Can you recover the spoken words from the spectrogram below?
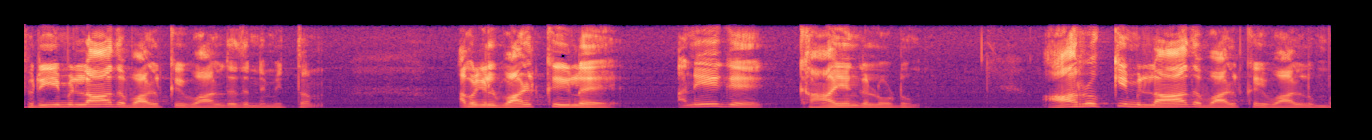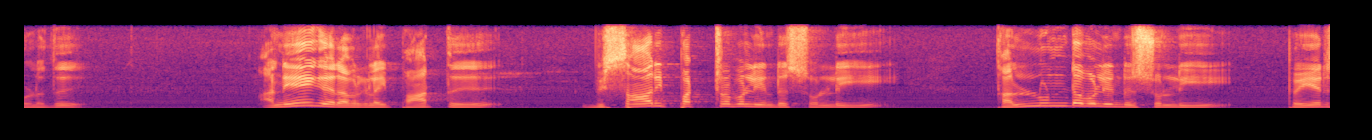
பிரியமில்லாத வாழ்க்கை வாழ்ந்தது நிமித்தம் அவர்கள் வாழ்க்கையில் அநேக காயங்களோடும் ஆரோக்கியமில்லாத வாழ்க்கை வாழும் பொழுது அநேகர் அவர்களை பார்த்து விசாரிப்பற்றவள் என்று சொல்லி தள்ளுண்டவள் என்று சொல்லி பெயர்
